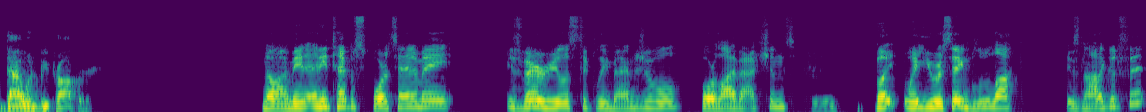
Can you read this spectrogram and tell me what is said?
that would be proper. No, I mean any type of sports anime is very realistically manageable for live actions. Mm-hmm. But wait, you were saying Blue Lock is not a good fit?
